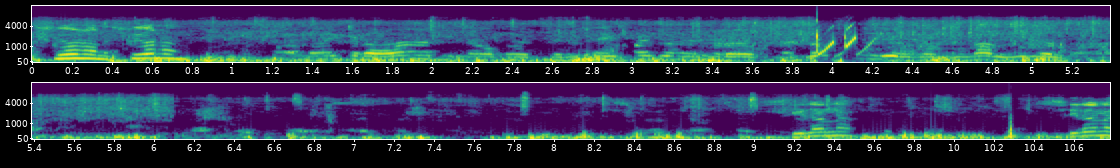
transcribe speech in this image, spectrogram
శివనన్న శివనన్న ఇక్కడ నిన్న ఒక ఇబ్బంది ఉంది. ఇక్కడ ఒక మూడు నాలుగు ఊళ్ళల్లో. సీనన్న సీనన్న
